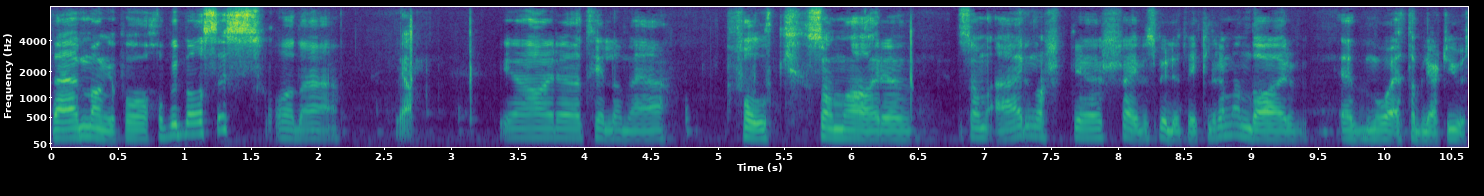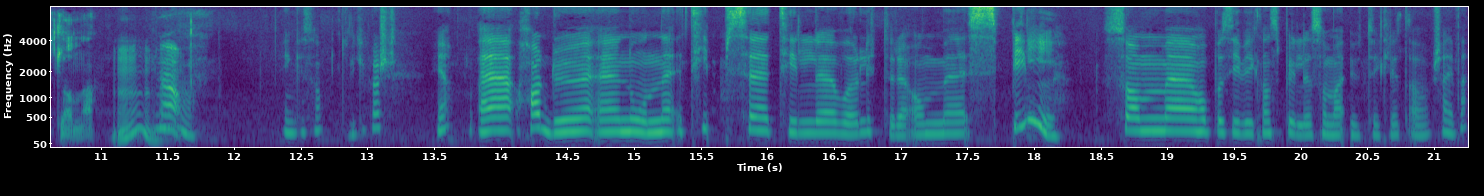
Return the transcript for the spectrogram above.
det er mange på hobbybasis, og det ja. Vi har eh, til og med folk som, har, eh, som er norske skeive spillutviklere, men da er er nå etablert i utlandet. Ja. Ikke sant? Ja. Eh, har du eh, noen tips eh, til eh, våre lyttere om eh, spill som eh, håper å si vi kan spille som er utviklet av skeive?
